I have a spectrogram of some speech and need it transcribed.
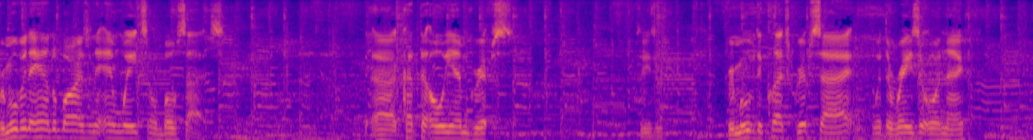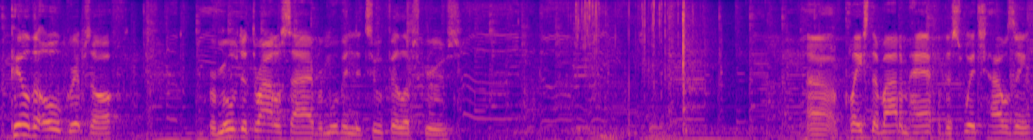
Removing the handlebars and the end weights on both sides. Uh, cut the OEM grips. It's easy. Remove the clutch grip side with a razor or knife. Peel the old grips off. Remove the throttle side, removing the two Phillips screws. Uh, place the bottom half of the switch housing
